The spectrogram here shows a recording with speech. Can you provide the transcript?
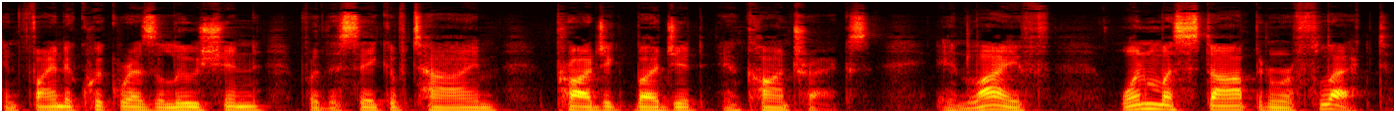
and find a quick resolution for the sake of time, project budget, and contracts. In life, one must stop and reflect.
